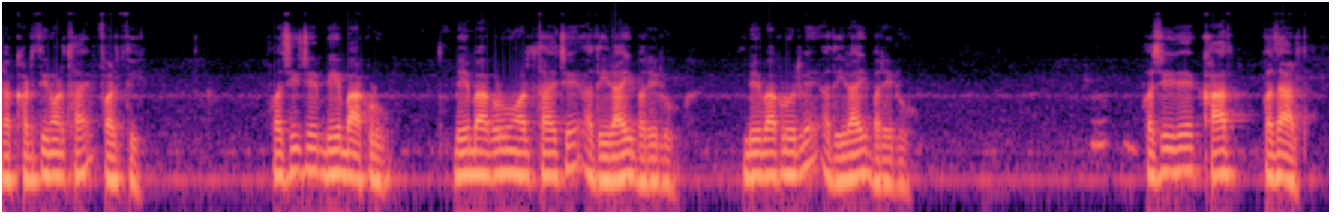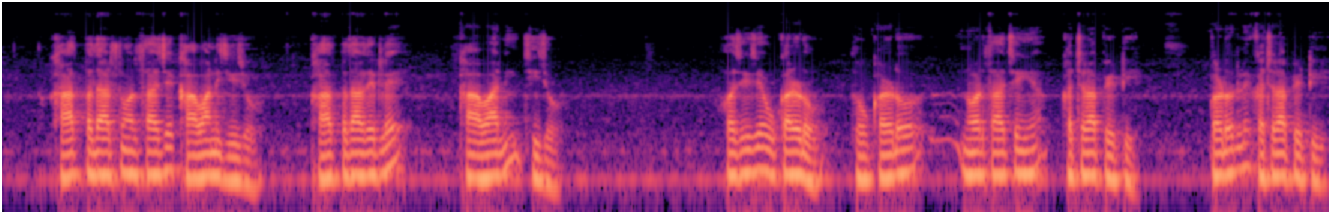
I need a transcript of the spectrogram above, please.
રખડતીનો અર્થ થાય ફરતી. પછી છે બે બાકડું. બે બાકડુંનો અર્થ થાય છે અધીરાઈ ભરેલું. બે બાકડું એટલે અધીરાઈ ભરેલું. પછી છે ખાદ્ય પદાર્થ. ખાદ્ય પદાર્થનો અર્થ થાય છે ખાવાની ચીજો. ખાદ્ય પદાર્થ એટલે ખાવાની ચીજો. પછી છે ઉકરડો. તો ઉકરડોનો અર્થ થાય છે અહીંયા કચરા પેટી. ઉકરડો એટલે કચરા પેટી,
